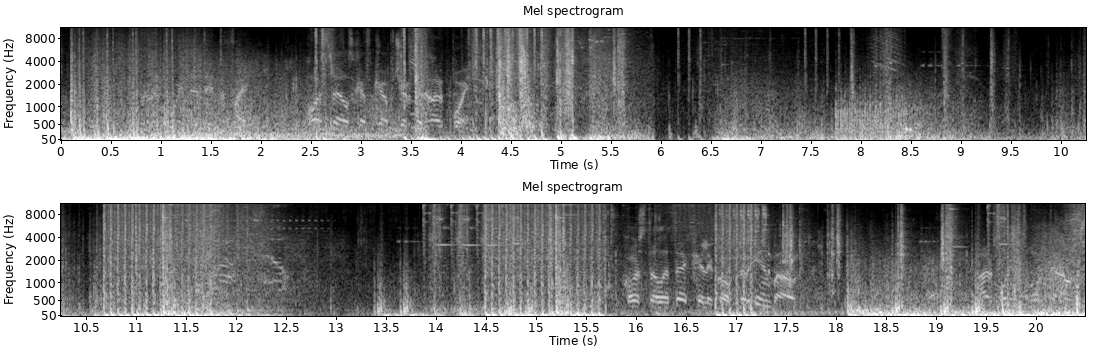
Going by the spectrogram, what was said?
Hardpoint identified. Hostiles have captured the hardpoint. Hostile attack helicopter inbound. Hardpoint locked down.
